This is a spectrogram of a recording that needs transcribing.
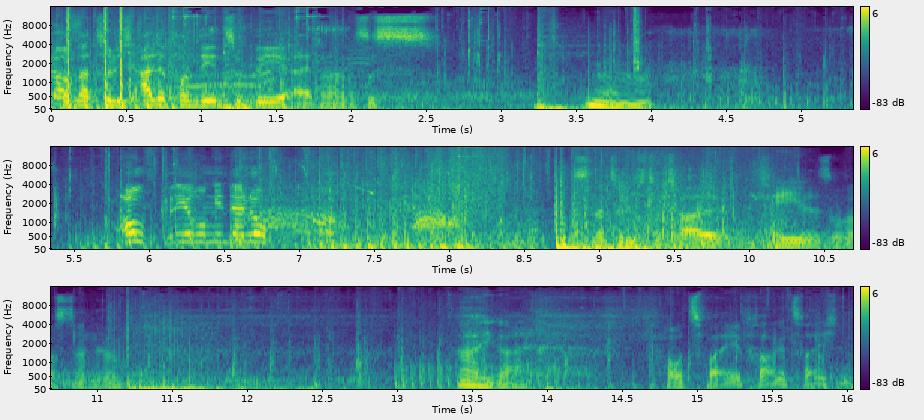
kommen natürlich alle von denen zu B, Alter. Das ist. Aufklärung in der Luft. Das ist natürlich total fail, sowas dann, ja. Ah, egal. V2? Fragezeichen?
